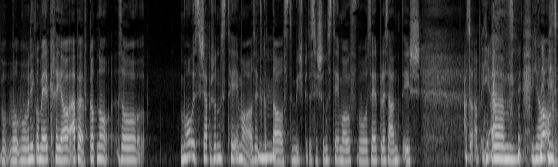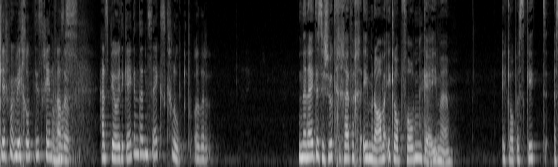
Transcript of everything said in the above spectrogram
wo, wo ich merke, ja, eben, gerade noch so, mal, es ist eben schon ein Thema, also jetzt gerade das zum Beispiel, das ist schon ein Thema, das sehr präsent ist. Also, aber, ja. Ähm, ja, Jetzt gleich mal, wie kommt dein Kind? Was? Also, hat es bei euch in der Gegend einen Sexclub? Oder? Nein, nein, das ist wirklich einfach im Rahmen, ich glaube, vom Okay. Gamen. Ich glaube, es gibt ein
